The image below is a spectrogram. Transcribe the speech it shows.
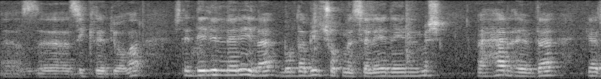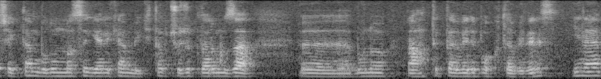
e, zikrediyorlar. İşte delilleriyle burada birçok meseleye değinilmiş ve her evde gerçekten bulunması gereken bir kitap. Çocuklarımıza e, bunu rahatlıkla verip okutabiliriz. Yine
